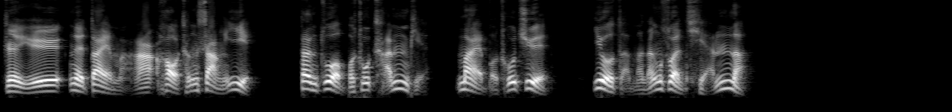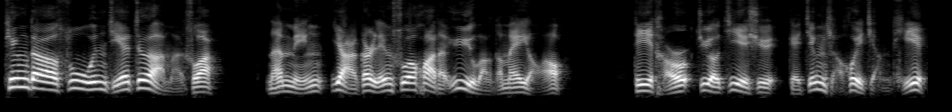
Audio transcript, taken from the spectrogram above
至于那代码号称上亿，但做不出产品，卖不出去，又怎么能算钱呢？听到苏文杰这么说，南明压根连说话的欲望都没有，低头就要继续给金小慧讲题。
